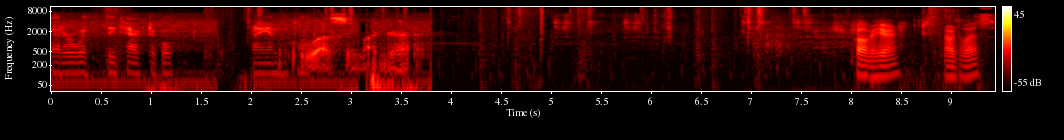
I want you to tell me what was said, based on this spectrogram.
better with the tactical. I am the pump. Ooh, I see my gun. Over here, northwest.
